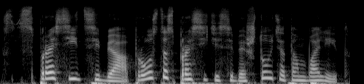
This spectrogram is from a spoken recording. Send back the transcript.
спросить себя, просто спросите себя, что у тебя там болит,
